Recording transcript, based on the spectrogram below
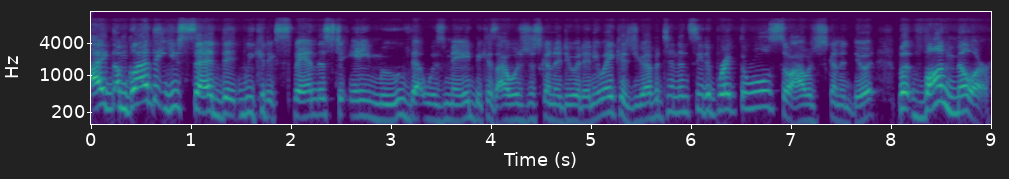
I, i'm glad that you said that we could expand this to any move that was made because i was just going to do it anyway because you have a tendency to break the rules so i was just going to do it. But von miller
